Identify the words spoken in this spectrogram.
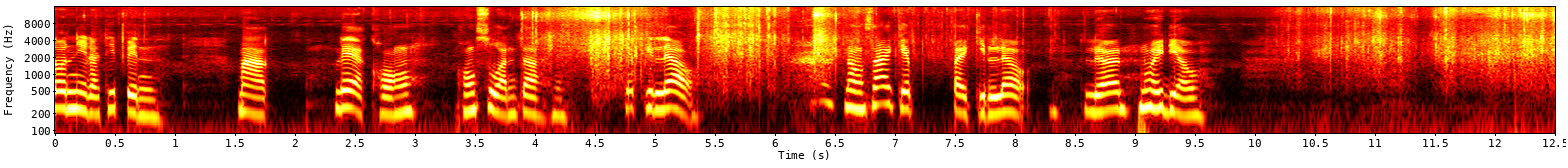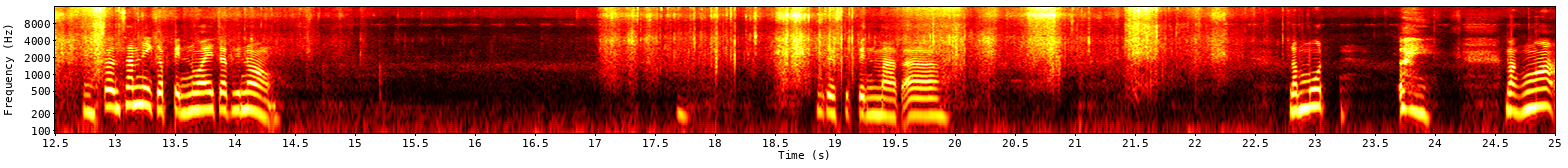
ต้นนี่แหละที่เป็นหมากแรกของของสวนจ้ะนี่เก็บกินแล้วน้องไส้เก็บไปกินแล้ว เหลือหน่วยเดียวนี่ต้นซ้ำนี่ก็เป็นหน่วยจ้ะพี่น้องนี่ก็จะเป็นหมากอ่าละมุด เอ้ยหมากเงาะ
